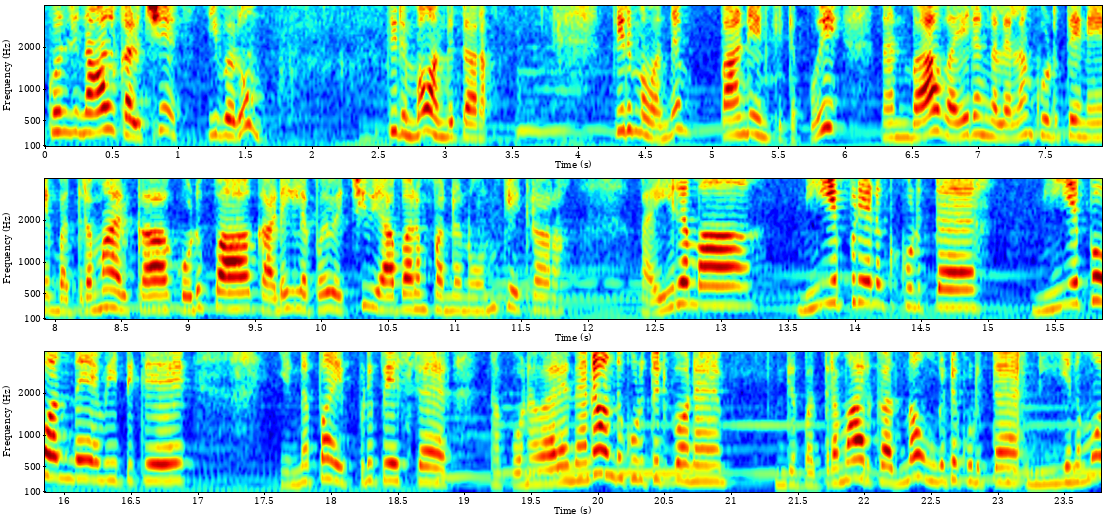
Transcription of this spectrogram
கொஞ்ச நாள் கழித்து இவரும் திரும்ப வந்துட்டாராம். திரும்ப வந்து பாண்டியன் கிட்ட போய் நண்பா வைரங்கள் எல்லாம் கொடுத்தேனே. பத்திரமா இருக்கா? கொடுப்பா. கடையில் போய் வச்சு வியாபாரம் பண்ணணும்னு கேட்குறாராம் வைரமா நீ எப்படி எனக்கு கொடுத்த? நீ எப்போ வந்த என் வீட்டுக்கு? என்னப்பா இப்படி பேசுகிற நான் போன வாரம் தானே வந்து கொடுத்துட்டு போனேன். இங்கே பத்திரமா இருக்காதுன்னா உங்ககிட்ட கொடுத்தேன். நீ என்னமோ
